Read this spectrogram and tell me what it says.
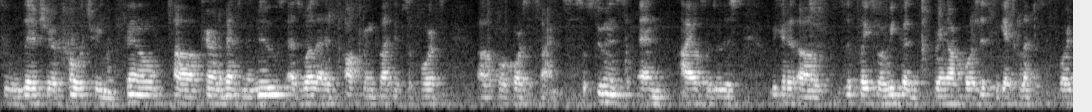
to literature, poetry, and film, uh, current events in the news, as well as offering collective support uh, for course assignments. So students, and I also do this, we could, uh, this is a place where we could bring our courses to get collective support,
